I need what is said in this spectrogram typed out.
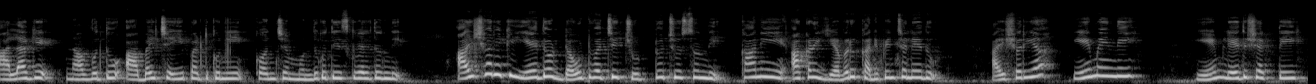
అలాగే నవ్వుతూ అబ్బాయి చెయ్యి పట్టుకుని కొంచెం ముందుకు తీసుకువెళ్తుంది. ఐశ్వర్యకి ఏదో డౌట్ వచ్చి చుట్టూ చూస్తుంది కానీ అక్కడ ఎవరు కనిపించలేదు. ఐశ్వర్య ఏమైంది? ఏం లేదు శక్తి.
